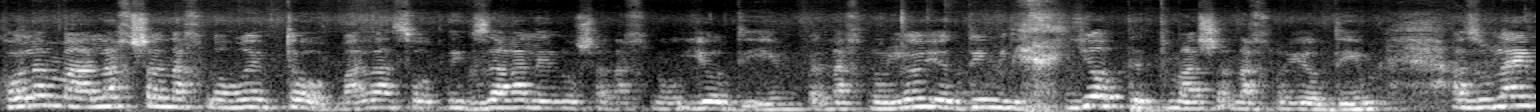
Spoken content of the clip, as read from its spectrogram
כל המהלך שאנחנו אומרים, טוב, מה לעשות, נגזר עלינו שאנחנו יודעים, ואנחנו לא יודעים לחיות את מה שאנחנו יודעים, אז אולי אם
